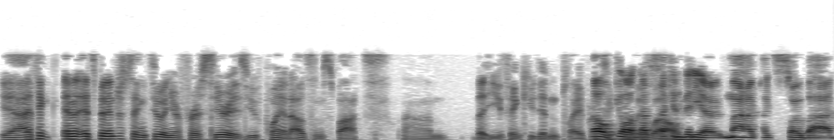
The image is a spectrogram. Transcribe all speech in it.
yeah. I think, and it's been interesting too. In your first series, you've pointed out some spots um, that you think you didn't play particularly well. Oh god, that well. second video, man, I played so bad.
